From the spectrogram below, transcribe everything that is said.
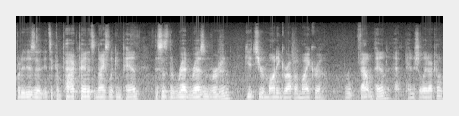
But it is a it's a compact pen. It's a nice looking pen. This is the red resin version. Get your Montegrappa Micra fountain pen at penchalet.com.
